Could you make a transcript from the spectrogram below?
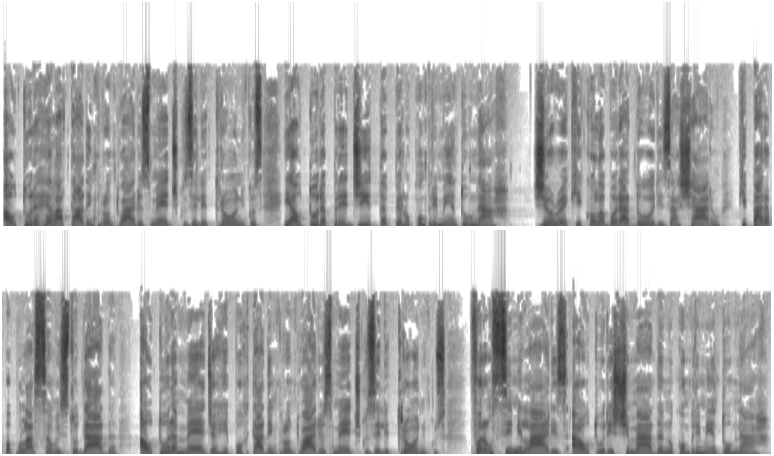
altura relatada em prontuários médicos eletrônicos e altura predita pelo comprimento ulnar. Jurek e colaboradores acharam que, para a população estudada, a altura média reportada em prontuários médicos eletrônicos foram similares à altura estimada no comprimento ulnar.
